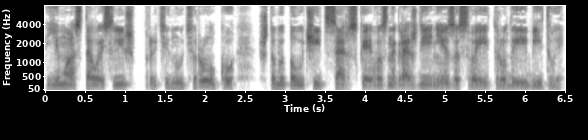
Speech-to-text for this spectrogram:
Ему осталось лишь протянуть руку, чтобы получить царское вознаграждение за свои труды и битвы.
